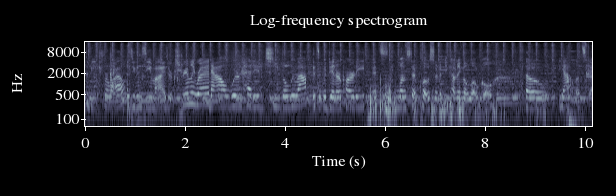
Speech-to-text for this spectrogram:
The beach for a while. As you can see, my eyes are extremely red. Now we're headed to the luau. It's like a dinner party. It's one step closer to becoming a local. So yeah, let's go.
